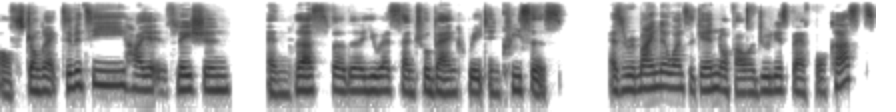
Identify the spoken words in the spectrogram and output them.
of stronger activity, higher inflation, and thus further US central bank rate increases. As a reminder once again of our Julius Baer forecasts,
